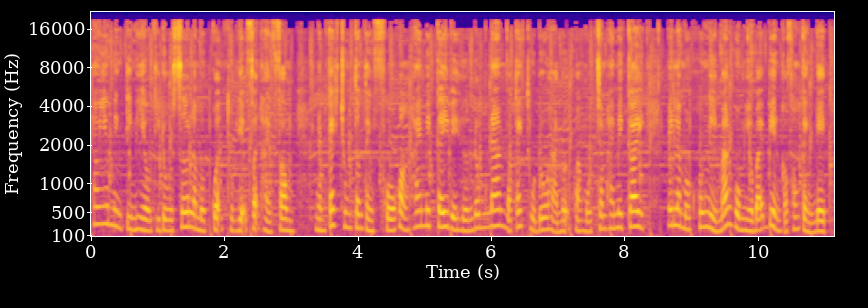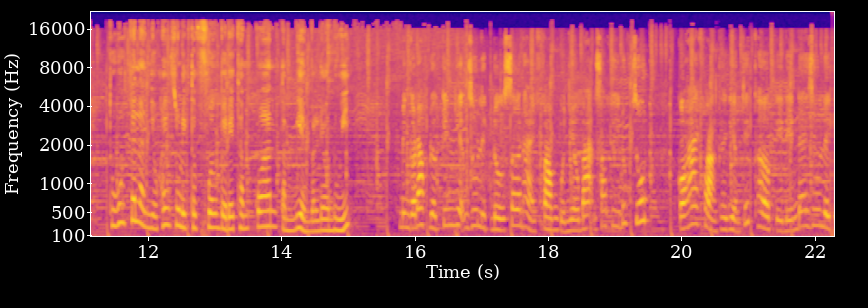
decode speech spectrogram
Theo như mình tìm hiểu thì Đồ Sơn là một quận thuộc địa phận Hải Phòng, nằm cách trung tâm thành phố khoảng 20 cây về hướng đông nam và cách thủ đô Hà Nội khoảng 120 cây. Đây là một khu nghỉ mát gồm nhiều bãi biển có phong cảnh đẹp, thu hút rất là nhiều khách du lịch thập phương về đây tham quan, tắm biển và leo núi. Mình có đọc được kinh nghiệm du lịch Đồ Sơn Hải Phòng của nhiều bạn sau khi đúc rút. Có hai khoảng thời điểm thích hợp để đến đây du lịch.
